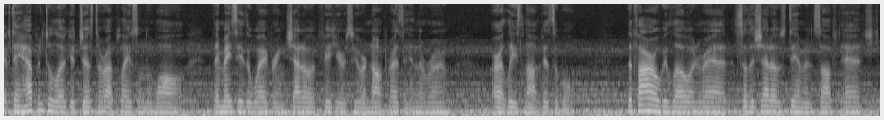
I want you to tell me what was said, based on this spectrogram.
If they happen to look at just the right place on the wall, they may see the wavering shadow of figures who are not present in the room, or at least not visible. The fire will be low and red, so the shadows dim and soft edged,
